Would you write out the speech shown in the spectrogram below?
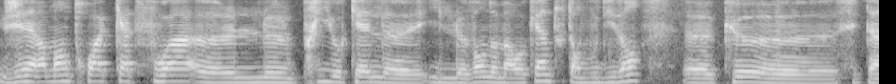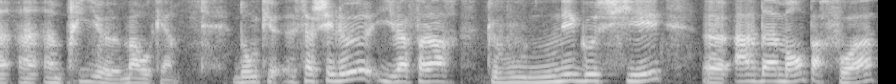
généralement 3-4 fois euh, le prix auquel euh, ils le vendent aux Marocains tout en vous disant euh, que c'est un, prix marocain. Donc sachez-le, il va falloir que vous négociez ardemment parfois,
